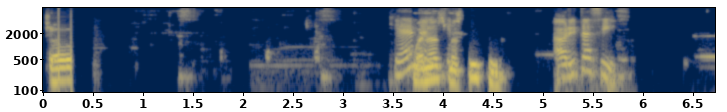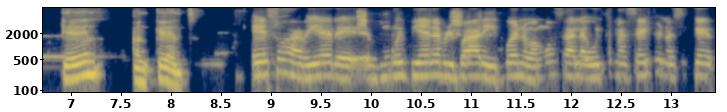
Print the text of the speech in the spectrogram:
Chao. ¿Quién? Buenas, me escuchan. Ahorita sí. Can and can't. Eso, Javier, eh, muy bien, everybody. Bueno, vamos a la última session, así que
